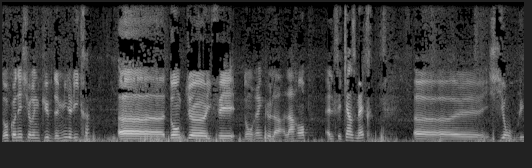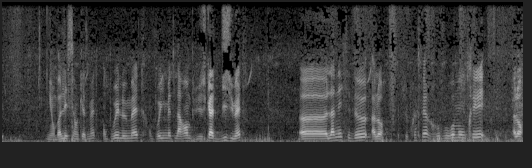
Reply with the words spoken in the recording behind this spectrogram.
Donc on est sur une cuve de 1000 litres. Euh, donc il fait donc rien que la, la, rampe, elle fait 15 mètres. si on voulait, et on va le laisser en 15 mètres, on pouvait le mettre, on pouvait y mettre la rampe jusqu'à 18 mètres. L'année c'est de, alors je préfère vous remontrer, alors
